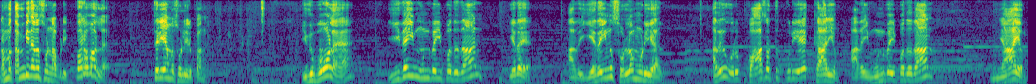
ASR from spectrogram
நம்ம தம்பி தானே சொன்ன அப்படி. பரவாயில்ல. தெரியாமல் சொல்லியிருப்பாங்க. இதுபோல இதை முன்வைப்பது தான் எதை? அது எதைன்னு சொல்ல முடியாது. அது ஒரு பாசத்துக்குரிய காரியம். அதை முன்வைப்பது தான் நியாயம்.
